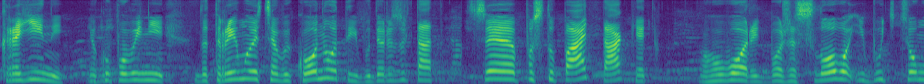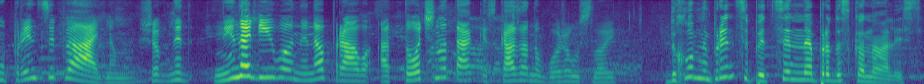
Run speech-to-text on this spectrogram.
країни, яку повинні дотримуватися, виконувати, і буде результат. Це поступати так, як говорить Боже Слово, і будь в цьому принципіальному, щоб не ні наліво, ні направо, а точно так, як сказано в Божому Слові. Духовні принципи це не про досконалість,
